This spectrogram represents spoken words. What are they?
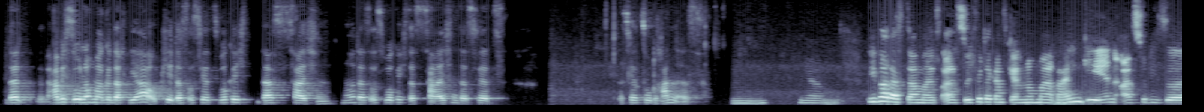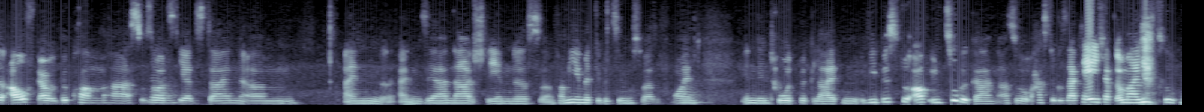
da habe ich so nochmal gedacht, ja, okay, das ist jetzt wirklich das Zeichen. Ne? Das ist wirklich das Zeichen, dass jetzt, das jetzt so dran ist. Mhm. Ja. Wie war das damals, als du, ich würde da ganz gerne nochmal reingehen, als du diese Aufgabe bekommen hast, du sollst ja. jetzt dein, ähm, ein, ein sehr nahestehendes äh, Familienmitglied bzw. Freund ja in den Tod begleiten. Wie bist du auf ihn zugegangen? Also hast du gesagt, hey, ich habe doch mal jetzt so.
